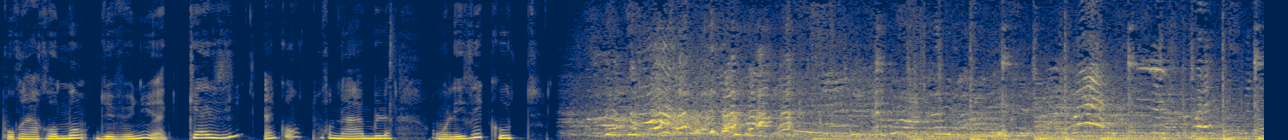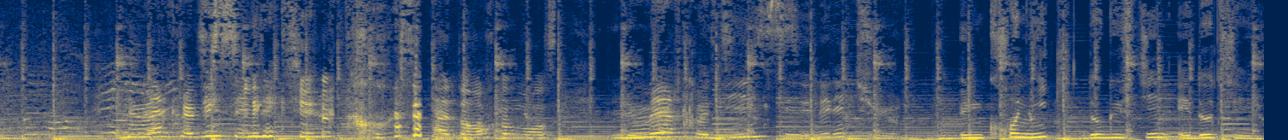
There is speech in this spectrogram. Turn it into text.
pour un roman devenu un quasi incontournable. On les écoute. Le mercredi, c'est lecture. Attends, on recommence. Le mercredi, c'est lecture. Une chronique d'Augustine et d'Ottilie.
